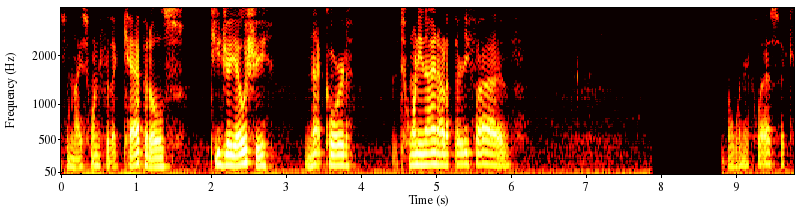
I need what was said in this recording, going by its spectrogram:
Here's a nice one for the Capitals. TJ Oshie, net cord, 29 out of 35. A Winter Classic.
